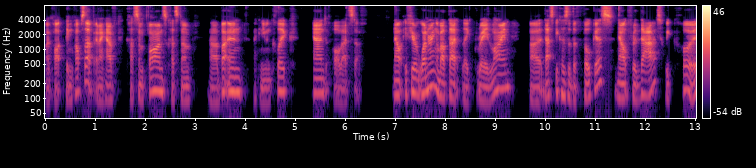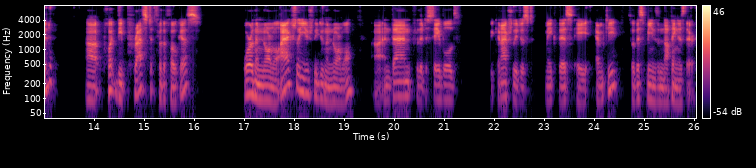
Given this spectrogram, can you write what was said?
my pop thing pops up and I have custom fonts, custom uh, button. I can even click and all that stuff. Now, if you're wondering about that like gray line, uh, that's because of the focus. Now for that, we could uh, put the pressed for the focus or the normal. I actually usually do the normal. Uh, and then for the disabled, we can actually just make this a empty. So this means nothing is there.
